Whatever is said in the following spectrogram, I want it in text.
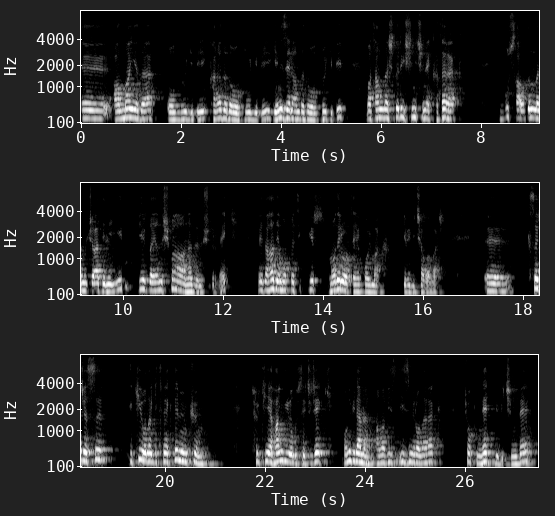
e, Almanya'da olduğu gibi, Kanada'da olduğu gibi, Yeni Zelanda'da olduğu gibi vatandaşları işin içine katarak bu salgınla mücadeleyi bir dayanışma ağına dönüştürmek ve daha demokratik bir model ortaya koymak gibi bir çaba var. Ee, kısacası iki yola gitmek de mümkün. Türkiye hangi yolu seçecek onu bilemem ama biz İzmir olarak çok net bir biçimde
